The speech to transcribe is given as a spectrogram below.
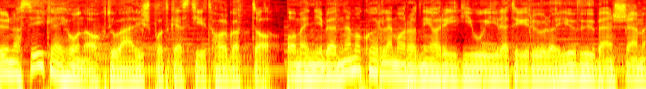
Ön a Székelyhon aktuális podcastjét hallgatta. Amennyiben nem akar lemaradni a régió életéről a jövőben sem,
